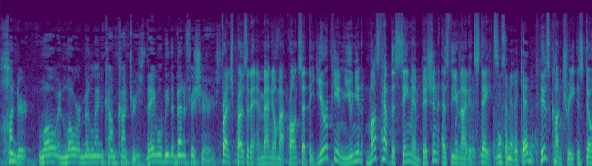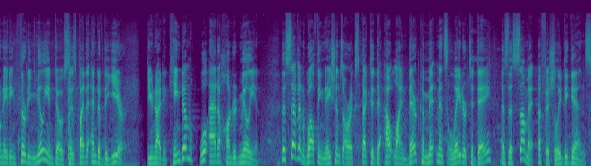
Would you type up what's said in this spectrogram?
100 low and lower middle income countries. They will be the beneficiaries. French President Emmanuel Macron said the European Union must have the same ambition as the United States. His country is donating 30 million doses by the end of the year. The United Kingdom will add 100 million. The seven wealthy nations are expected to outline their commitments later today as the summit officially begins.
